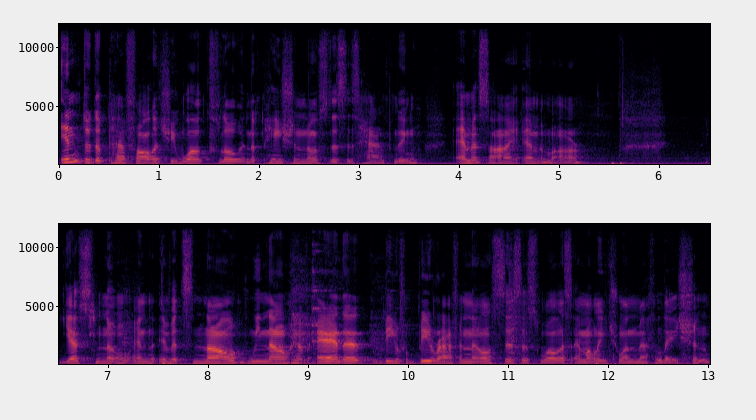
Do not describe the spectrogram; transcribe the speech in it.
into the pathology workflow and the patient knows this is happening, MSI, MMR, yes, no, and if it's null, we now have added BRAF analysis as well as MLH1 methylation.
